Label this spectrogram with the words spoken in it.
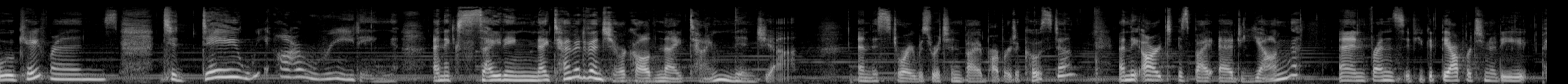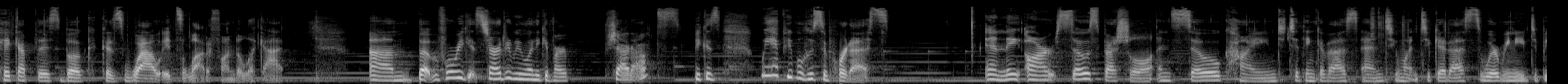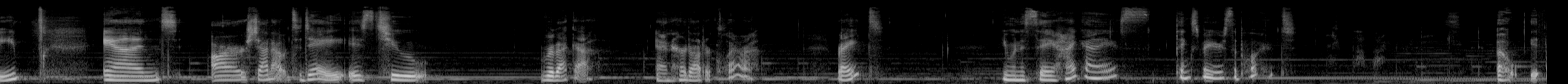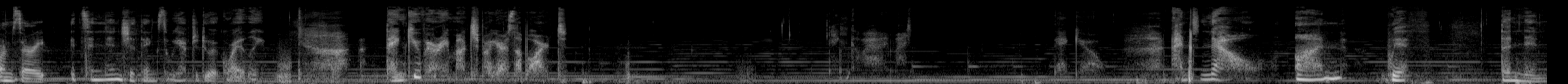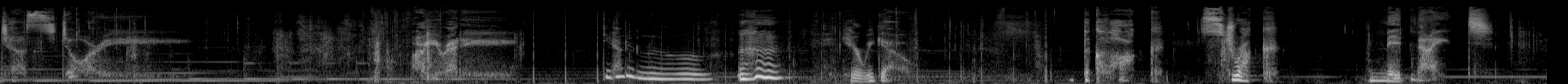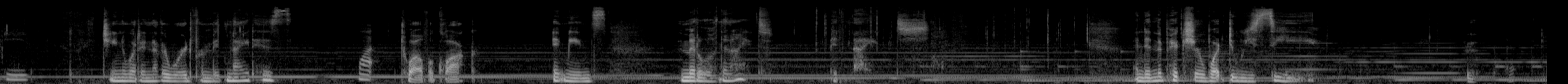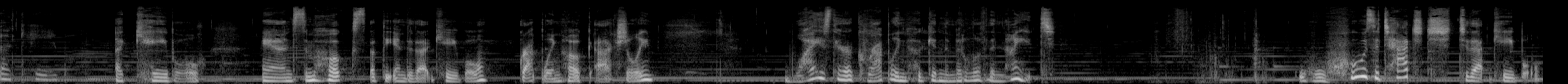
Okay, friends. Today we are reading an exciting nighttime adventure called Nighttime Ninja. And this story was written by Barbara DaCosta, and the art is by Ed Young. And friends, if you get the opportunity, pick up this book because wow, it's a lot of fun to look at. Um, but before we get started, we want to give our shout outs because we have people who support us. And they are so special and so kind to think of us and to want to get us where we need to be. And our shout out today is to Rebecca and her daughter Clara, right? You want to say, hi, guys. Thanks for your support. Oh, I'm sorry. It's a ninja thing, so we have to do it quietly. Thank you very much for your support. And now, on with the ninja story. Are you ready? Here we go. The clock struck midnight. Me- Do you know what another word for midnight is? What? 12 o'clock. It means the middle of the night, And in the picture, what do we see? A cable. A cable and some hooks at the end of that cable. Grappling hook, actually. Why is there a grappling hook in the middle of the night? Who is attached to that cable?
